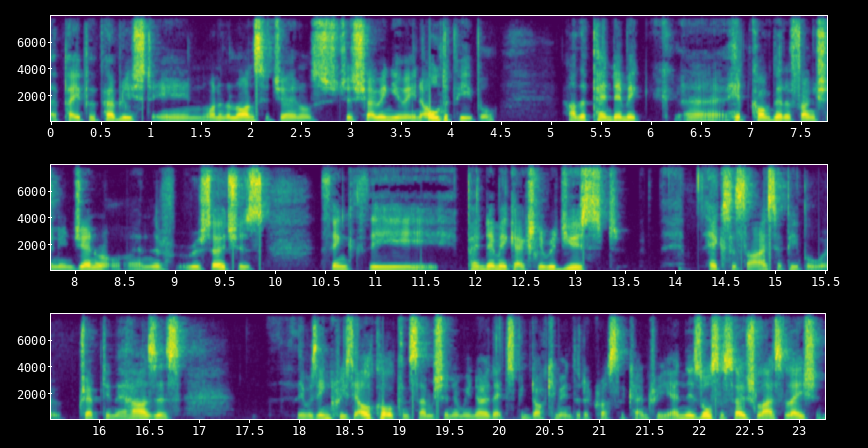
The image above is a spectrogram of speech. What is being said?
a, paper published in one of the Lancet journals just showing you in older people how the pandemic uh, hit cognitive function in general. And the researchers think the pandemic actually reduced exercise, so people were trapped in their houses. There was increased alcohol consumption, and we know that's been documented across the country. And there's also social isolation,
